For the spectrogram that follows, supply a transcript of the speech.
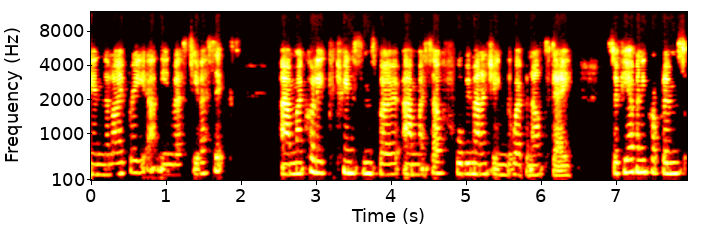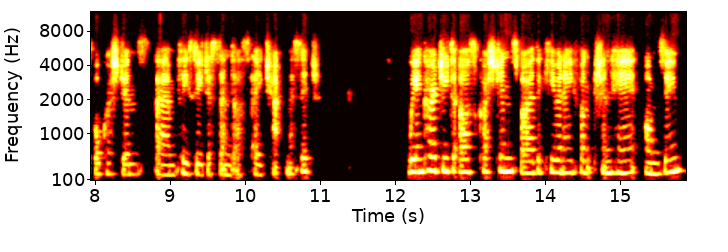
in the library at the University of Essex. And my colleague Katrina Sinsbo and myself will be managing the webinar today. So if you have any problems or questions, um, please do just send us a chat message. We encourage you to ask questions via the Q&A function here on Zoom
